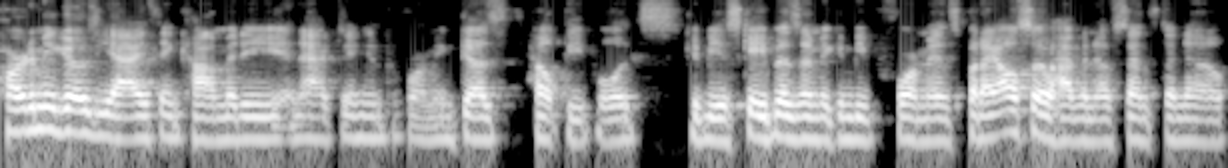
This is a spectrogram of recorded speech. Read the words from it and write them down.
part of me goes, yeah, I think comedy and acting and performing does help people. It's it can be escapism, it can be performance, but I also have enough sense to know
